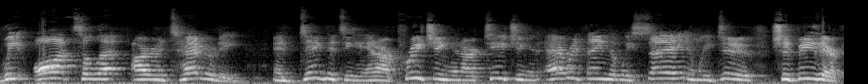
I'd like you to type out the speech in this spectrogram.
we ought to let our integrity and dignity in our preaching and our teaching and everything that we say and we do should be there.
